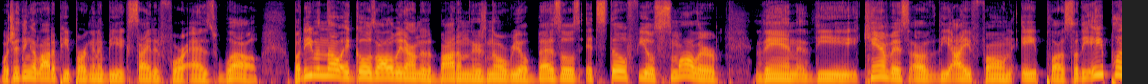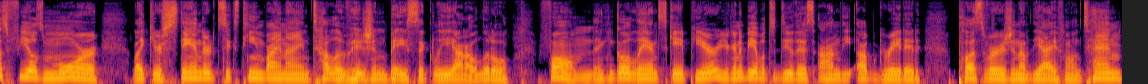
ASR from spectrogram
which I think a lot of people are going to be excited for as well. But even though it goes all the way down to the bottom, there's no real bezels, it still feels smaller than the canvas of the iPhone 8 Plus. So the 8 Plus feels more like your standard 16 by 9 television basically on a little phone. It can go landscape here. You're going to be able to do this on the upgraded Plus version of the iPhone 10.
